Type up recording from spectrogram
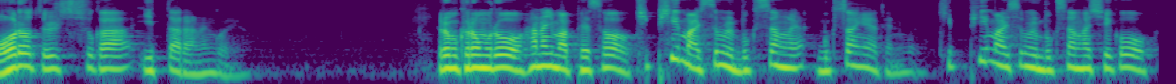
멀어질 수가 있다라는 거예요. 여러분 그러므로 하나님 앞에서 깊이 말씀을 묵상 묵상해야 되는 거예요. 깊이 말씀을 묵상하시고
